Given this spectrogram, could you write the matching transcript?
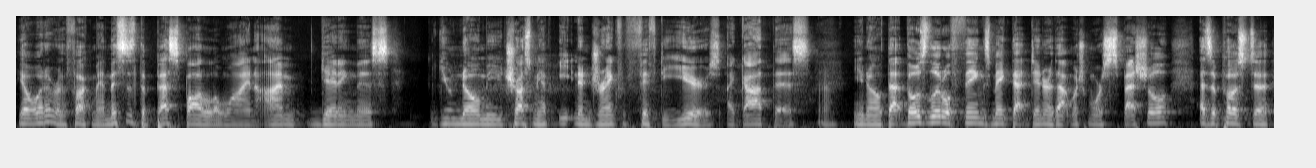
yo, whatever the fuck, man. This is the best bottle of wine. I'm getting this. You know me, you trust me. I've eaten and drank for 50 years. I got this. You know that those little things make that dinner that much more special, as opposed to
